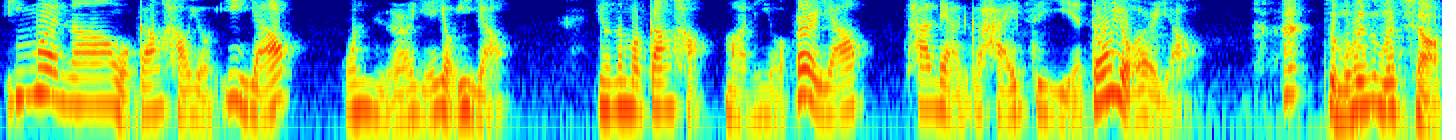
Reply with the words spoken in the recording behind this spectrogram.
因为呢，我刚好有一爻，我女儿也有一爻，又那么刚好玛尼有二爻，她两个孩子也都有二爻。怎么会这么巧？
